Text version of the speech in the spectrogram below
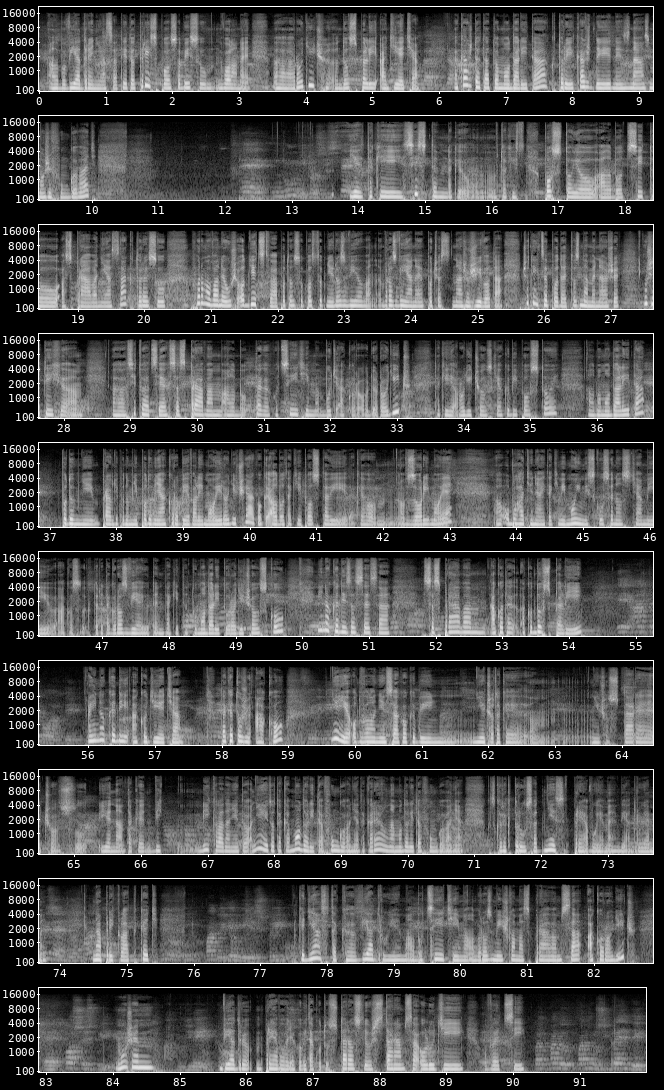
alebo vyjadrenia sa. Tieto tri spôsoby sú volané uh, rodič, dospelý a dieťa. A každá táto modalita, ktorý každý jeden z nás môže fungovať, je taký systém taký, takých postojov alebo citov a správania sa, ktoré sú formované už od detstva a potom sú postupne rozvíjané počas nášho života. Čo tým chce povedať? To znamená, že v určitých uh, situáciách sa správam alebo tak, ako cítim, buď ako rodič, taký rodičovský akoby postoj alebo modalita, podobne, pravdepodobne podobne ako robievali moji rodičia, ako, alebo také postavy, takého vzory moje obohatené aj takými mojimi skúsenosťami, ako, ktoré tak rozvíjajú ten, taký, tú modalitu rodičovskú. Inokedy zase sa, sa správam ako, tak, ako dospelý a inokedy ako dieťa. Takéto, že ako, nie je odvolanie sa ako keby niečo také, um, niečo staré, čo je na také vy, vykladanie toho. Nie je to taká modalita fungovania, taká reálna modalita fungovania, ktorú sa dnes prejavujeme, vyjadrujeme. Napríklad, keď keď ja sa tak vyjadrujem, alebo cítim, alebo rozmýšľam a správam sa ako rodič, môžem vyjadro, prejavovať akoby takú tú starostlivosť, starám sa o ľudí, o veci.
